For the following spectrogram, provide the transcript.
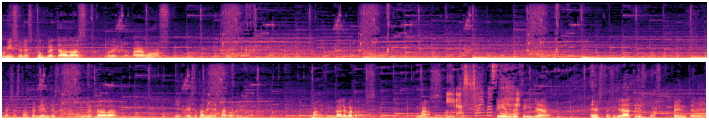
Misiones completadas. Reclamamos. Esa está pendiente, esta está completada. Y esta también está completada. Vale, dale para atrás. Más. Tiendecilla. Esto es gratis, pues pénteme.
